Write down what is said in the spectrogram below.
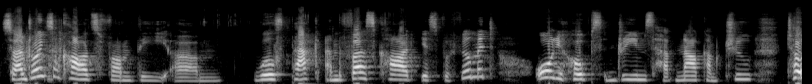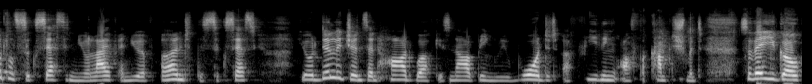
so I'm drawing some cards from the um, Wolf Pack, and the first card is Fulfillment all your hopes and dreams have now come true. Total success in your life, and you have earned the success. Your diligence and hard work is now being rewarded, a feeling of accomplishment. So there you go.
